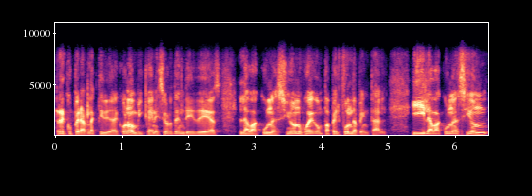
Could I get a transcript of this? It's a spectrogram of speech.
recuperar la actividad económica. En ese orden de ideas, la vacunación juega un papel fundamental y la vacunación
